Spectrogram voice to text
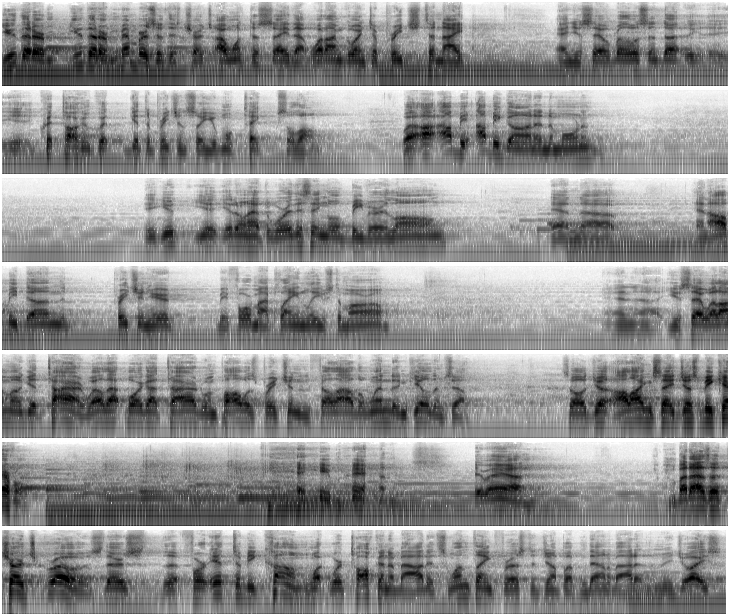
You that are you that are members of this church, I want to say that what I'm going to preach tonight, and you say, well, brother, listen, quit talking, quit get to preaching, so you won't take so long. Well, I'll be I'll be gone in the morning. You, you, you don't have to worry. This ain't to be very long. And, uh, and I'll be done preaching here before my plane leaves tomorrow. And uh, you say, Well, I'm going to get tired. Well, that boy got tired when Paul was preaching and fell out of the window and killed himself. So just, all I can say, just be careful. Amen. Amen. But as a church grows, there's the, for it to become what we're talking about. It's one thing for us to jump up and down about it and rejoice,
